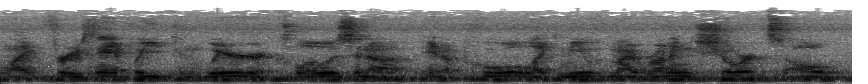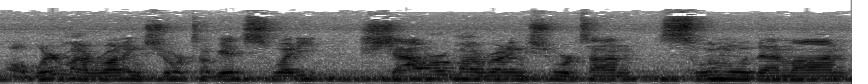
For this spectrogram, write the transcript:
like for example, you can wear your clothes in a in a pool. Like me with my running shorts, I'll I'll wear my running shorts. I'll get sweaty, shower my running shorts on, swim with them on.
